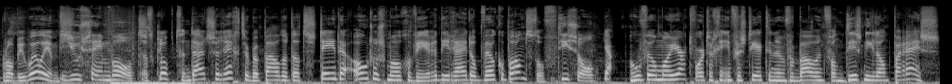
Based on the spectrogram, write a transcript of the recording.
Robbie Williams? Usain Bolt. Dat klopt. Een Duitse rechter bepaalde dat steden auto's mogen weren... die rijden op welke brandstof? Diesel. Ja. Hoeveel miljard wordt er geïnvesteerd in een verbouwing van Disneyland Parijs?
